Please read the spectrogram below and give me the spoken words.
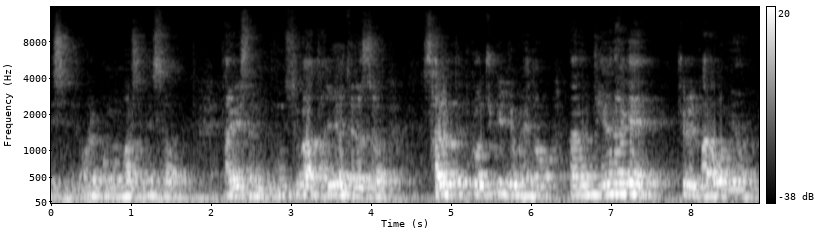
있습니다. 오늘 본문 말씀에서 다윗은 문수가 달려들어서 살을 뜯고 죽이려고 해도 나는 태연하게 주를 바라보며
